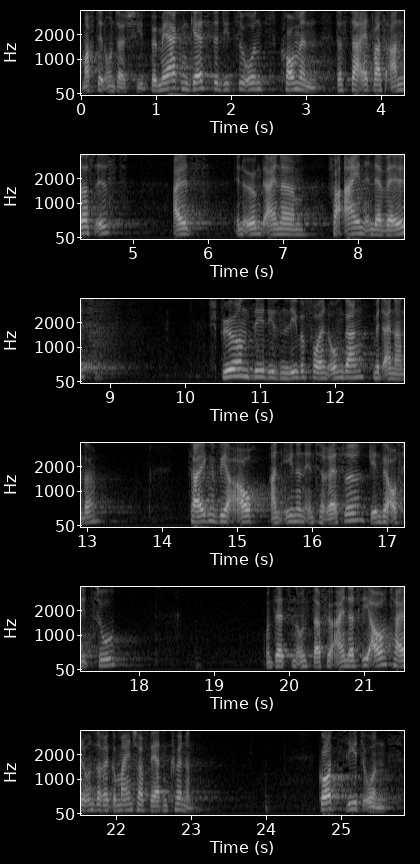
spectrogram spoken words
macht den Unterschied. Bemerken Gäste, die zu uns kommen, dass da etwas anders ist als in irgendeinem Verein in der Welt? Spüren sie diesen liebevollen Umgang miteinander? Zeigen wir auch an ihnen Interesse? Gehen wir auf sie zu? Und setzen uns dafür ein, dass sie auch Teil unserer Gemeinschaft werden können. Gott sieht uns,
